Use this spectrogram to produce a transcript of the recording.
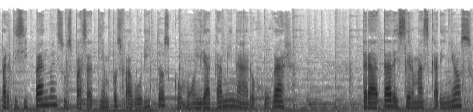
participando en sus pasatiempos favoritos como ir a caminar o jugar. Trata de ser más cariñoso.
